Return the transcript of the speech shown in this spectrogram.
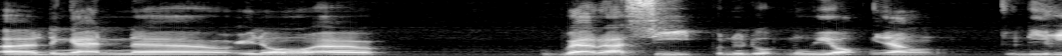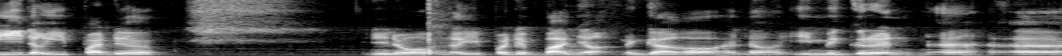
uh, dengan, uh, you know, uh, variasi penduduk New York yang terdiri daripada you know daripada banyak negara you know immigrant eh, uh,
